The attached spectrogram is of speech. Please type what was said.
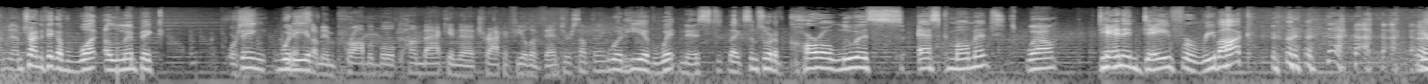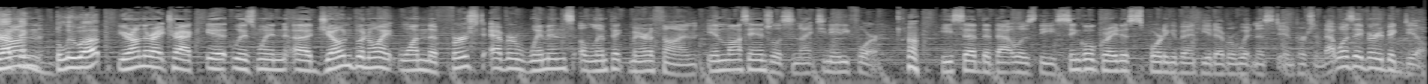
I'm, I'm trying to think of what Olympic Or thing would yeah, he have some improbable comeback in the track and field event or something? would he have witnessed? Like some sort of Carl Lewis esque moment. well, Dan and Dave for Reebok. You're that on- thing blew up. You're on the right track. It was when uh, Joan Benoit won the first ever women's Olympic marathon in Los Angeles in 1984. He said that that was the single greatest sporting event he had ever witnessed in person. That was a very big deal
